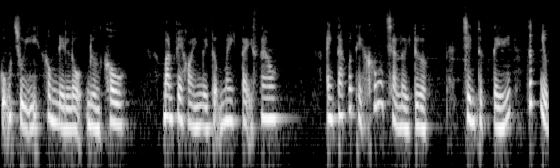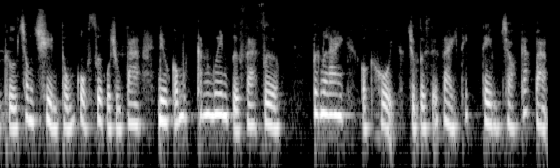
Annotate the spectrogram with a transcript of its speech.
cũng chú ý không để lộ đường khâu. Bạn phải hỏi người thợ may tại sao? Anh ta có thể không trả lời được. Trên thực tế, rất nhiều thứ trong truyền thống cổ xưa của chúng ta đều có một căn nguyên từ xa xưa. Tương lai có cơ hội chúng tôi sẽ giải thích thêm cho các bạn.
